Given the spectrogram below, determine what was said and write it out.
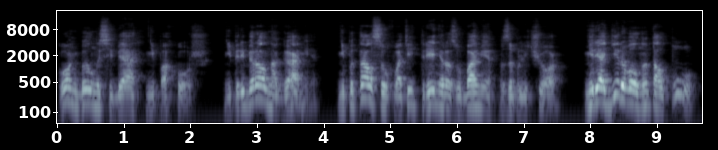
Конь был на себя не похож, не перебирал ногами, не пытался ухватить тренера зубами за плечо, не реагировал на толпу.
